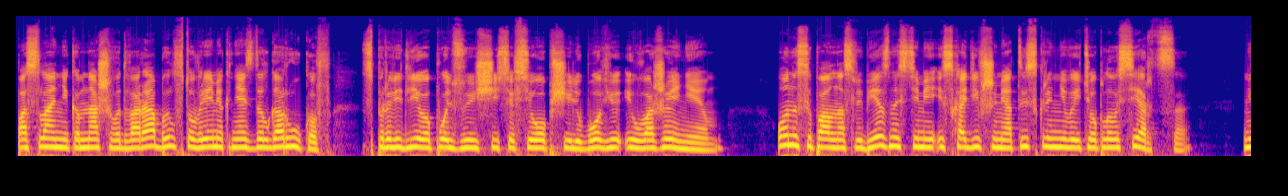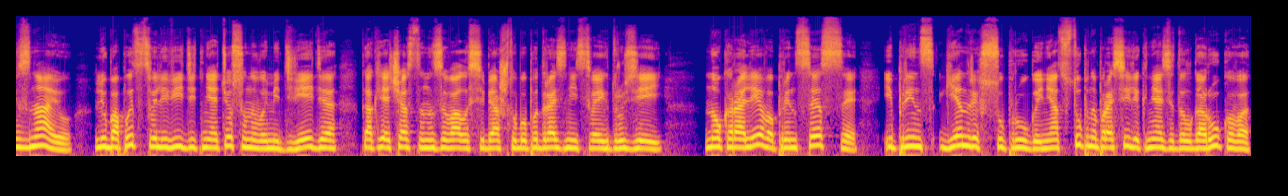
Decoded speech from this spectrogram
Посланником нашего двора был в то время князь Долгоруков, справедливо пользующийся всеобщей любовью и уважением. Он осыпал нас любезностями, исходившими от искреннего и теплого сердца. Не знаю, любопытство ли видеть неотесанного медведя, как я часто называла себя, чтобы подразнить своих друзей, но королева, принцессы и принц Генрих с супругой неотступно просили князя Долгорукова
